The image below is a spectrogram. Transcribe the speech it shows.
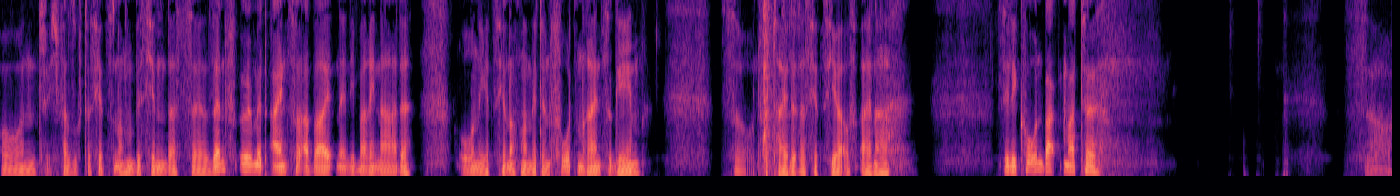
Und ich versuche das jetzt noch ein bisschen das äh, Senföl mit einzuarbeiten in die Marinade, ohne jetzt hier nochmal mit den Pfoten reinzugehen. So, und verteile das jetzt hier auf einer Silikonbackmatte. So.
